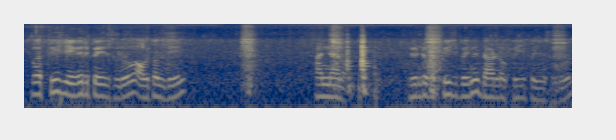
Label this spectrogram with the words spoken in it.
ఇంకా ఫీజు ఎగిరిపోయింది చూడు అవుతుంది అన్నాను. రెండు ఒక ఫీజు పోయింది దాంట్లో ఒక ఫీజు పోయింది చూడు.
